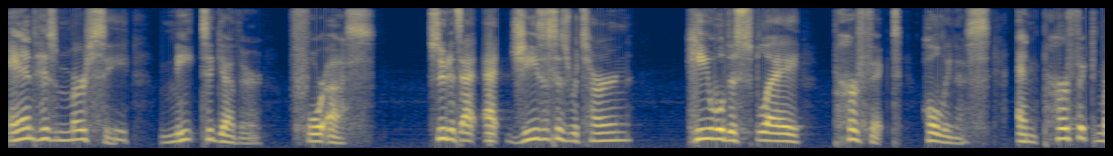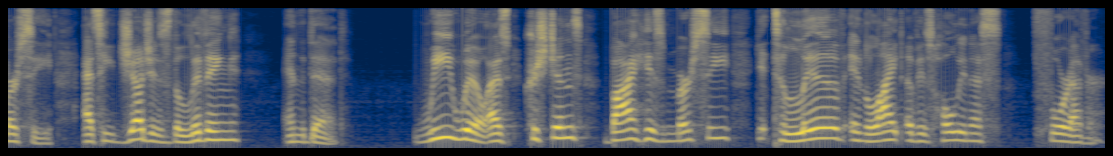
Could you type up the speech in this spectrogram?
and his mercy meet together for us. Students, at, at Jesus' return, he will display perfect holiness and perfect mercy as he judges the living and the dead. We will, as Christians, by his mercy, get to live in light of his holiness forever.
